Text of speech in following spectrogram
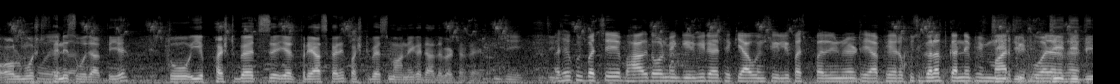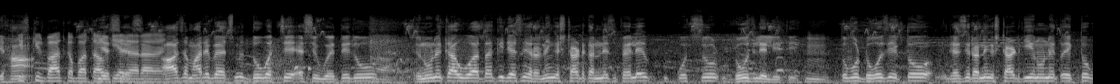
ऑलमोस्ट फिनिश हो जाती है तो ये फ़र्स्ट बैच से यह प्रयास करें फ़र्स्ट बैच में आने का ज़्यादा बेटर रहेगा। जी, जी। अच्छा कुछ बच्चे भाग दौड़ में गिर भी रहे थे क्या उनके लिए फ़र्स्ट मिनट या फिर कुछ गलत करने पर मारपीट हुआ जी जी जी हाँ। किस बात का बताओ किया जा रहा है? आज हमारे बैच में दो बच्चे ऐसे हुए थे जो हाँ। इन्होंने क्या हुआ था कि जैसे रनिंग स्टार्ट करने से पहले कुछ डोज ले ली थी। हम्म। तो वो डोज एक तो जैसे रनिंग स्टार्ट की उन्होंने तो एक तो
